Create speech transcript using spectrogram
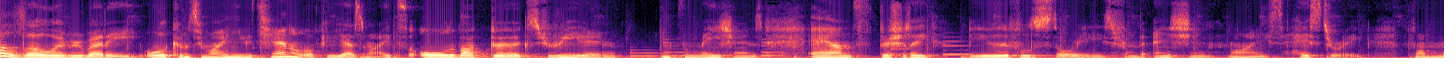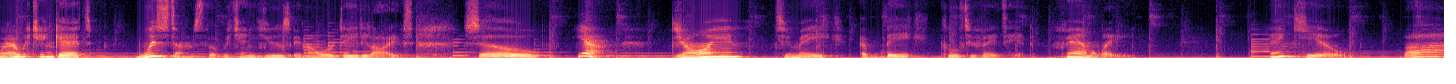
Hello, everybody. Welcome to my new channel of Yasma. It's all about books, reading, informations, and especially beautiful stories from the ancient nice history, from where we can get wisdoms that we can use in our daily lives. So, yeah, join to make a big cultivated family. Thank you. Bye.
